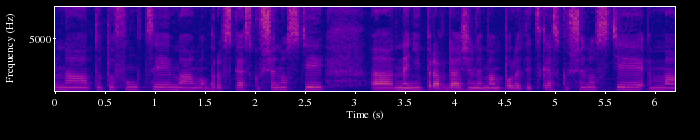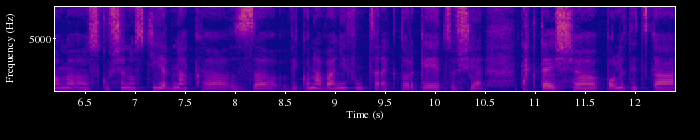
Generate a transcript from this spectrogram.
na tuto funkci, mám obrovské zkušenosti. Není pravda, že nemám politické zkušenosti. Mám zkušenosti jednak z vykonávání funkce rektorky, což je taktéž politická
